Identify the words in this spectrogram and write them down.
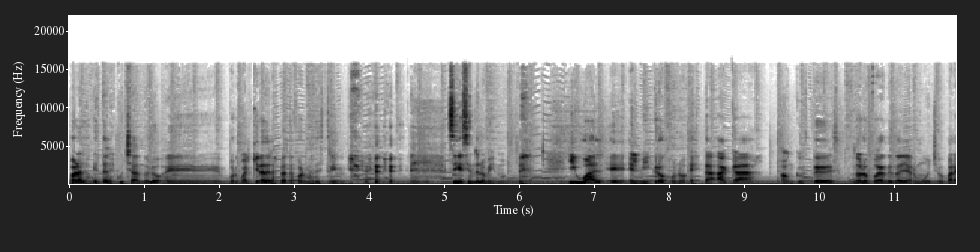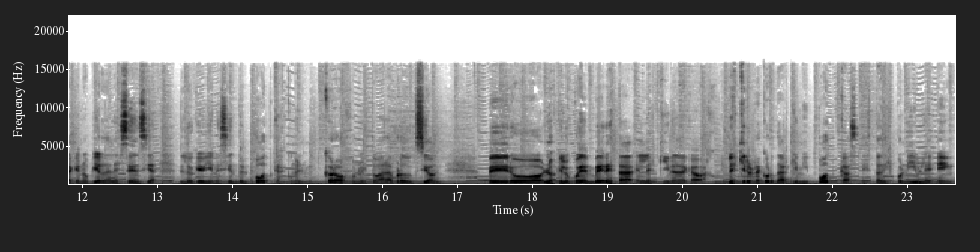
Para los que están escuchándolo eh, por cualquiera de las plataformas de streaming, sigue siendo lo mismo. Igual eh, el micrófono está acá, aunque ustedes no lo puedan detallar mucho para que no pierda la esencia de lo que viene siendo el podcast con el micrófono y toda la producción. Pero los que lo pueden ver está en la esquina de acá abajo. Les quiero recordar que mi podcast está disponible en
